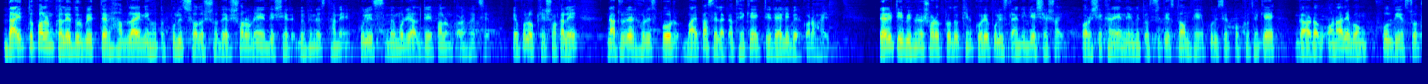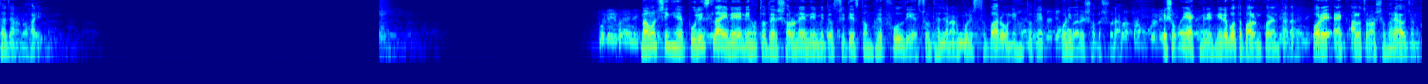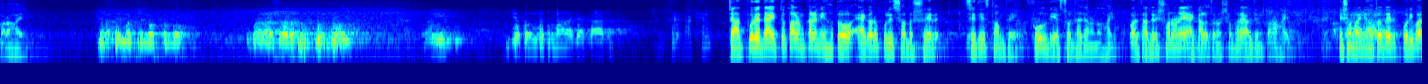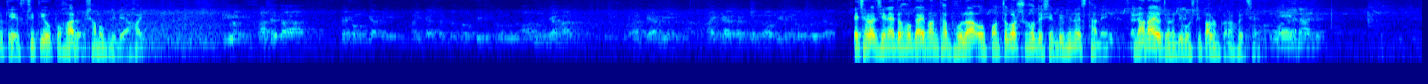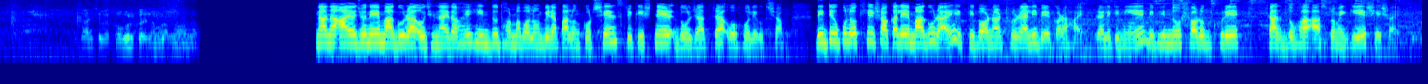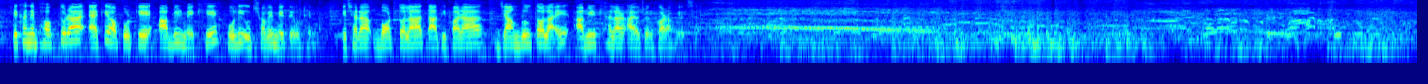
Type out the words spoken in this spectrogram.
দায়িত্ব পালনকালে দুর্বৃত্তের হামলায় নিহত পুলিশ সদস্যদের স্মরণে দেশের বিভিন্ন স্থানে পুলিশ মেমোরিয়াল ডে পালন করা হয়েছে। এ উপলক্ষে সকালে নাটোরের হরিশপুর বাইপাস এলাকা থেকে একটি র্যালি বের করা হয়। র্যালিটি বিভিন্ন সড়ক প্রদক্ষিণ করে পুলিশ লাইনে গিয়ে শেষ হয়। পরে সেখানে নির্মিত স্মৃতিস্তম্ভে পুলিশের পক্ষ থেকে গার্ড অব অনার এবং ফুল দিয়ে শ্রদ্ধা জানানো হয়। ময়মনসিংহে পুলিশ লাইনে নিহতদের স্মরণে নির্মিত স্মৃতিস্তম্ভে ফুল দিয়ে শ্রদ্ধা জানান পুলিশ সুপার ও নিহতদের পরিবারের সদস্যরা। এ সময় এক মিনিট নিরবতা পালন করেন তারা। পরে এক আলোচনা সভার আয়োজন করা হয়। চাঁদপুরে দায়িত্ব পালনকালে নিহত এগারো পুলিশ সদস্যের স্মৃতিস্তম্ভে ফুল দিয়ে শ্রদ্ধা জানানো হয়। পরে তাদের স্মরণে এক আলোচনা সভার আয়োজন করা হয়। এ সময় নিহতদের পরিবারকে স্মৃতি উপহার সামগ্রী দেয়া হয়। এছাড়া ঝিনাইদহ, গাইবান্ধা, ভোলা ও পঞ্চগড় সহ দেশের বিভিন্ন স্থানে নানা আয়োজনে দিবসটি পালন করা হয়েছে। নানা আয়োজনে মাগুরা ও ঝিনাইদহে হিন্দু ধর্মাবলম্বীরা পালন করছেন শ্রীকৃষ্ণের দোলযাত্রা ও হোলি উৎসব। দিনটি উপলক্ষে সকালে মাগুরায় একটি বর্ণাঢ্য র্যালি বের করা হয়। র্যালিটি নিয়ে বিভিন্ন সড়ক ঘুরে সাতদোহা আশ্রমে গিয়ে শেষ হয়। সেখানে ভক্তরা একে অপরকে আবির মেখে হোলি উৎসবে মেতে ওঠেন। এছাড়া বটতলা, তাঁতিপাড়া, জামরুলতলায় আবির খেলার আয়োজন করা হয়েছে।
